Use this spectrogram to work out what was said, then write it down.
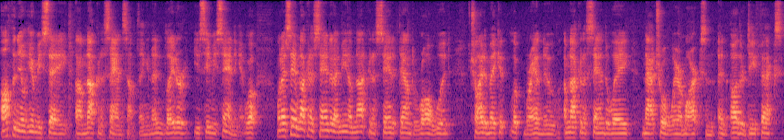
Often you'll hear me say, I'm not going to sand something, and then later you see me sanding it. Well, when I say I'm not going to sand it, I mean I'm not going to sand it down to raw wood, try to make it look brand new. I'm not going to sand away natural wear marks and, and other defects.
